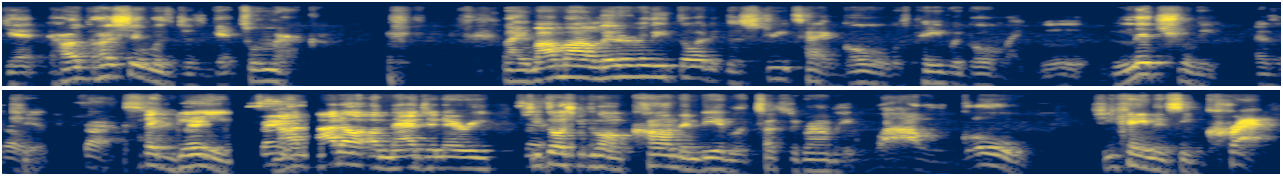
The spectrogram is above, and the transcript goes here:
get her her shit was just get to America. like my mom literally thought that the streets had gold, was paved with gold, like literally as a kid. Facts. Like game, Same. not not a imaginary. Same. She thought she was gonna come and be able to touch the ground, like wow, it's gold. She came and seen crack,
